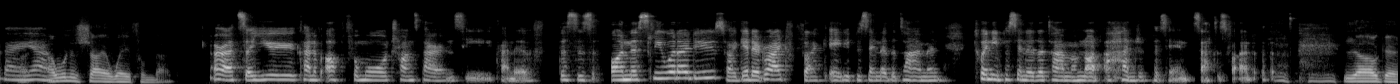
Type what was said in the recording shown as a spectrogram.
okay yeah. I, I wouldn't shy away from that all right so you kind of opt for more transparency kind of this is honestly what i do so i get it right for like 80% of the time and 20% of the time i'm not 100% satisfied with it. Yeah okay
